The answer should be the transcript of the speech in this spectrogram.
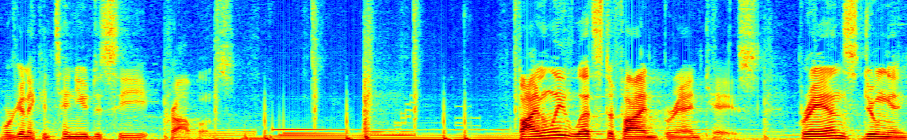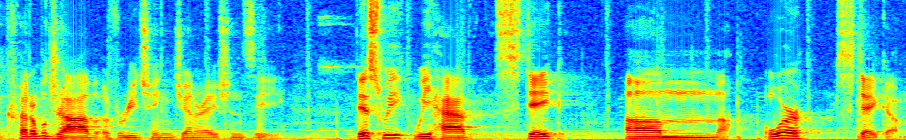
we're gonna continue to see problems. Finally, let's define brand case. Brands doing an incredible job of reaching Generation Z. This week we have Steak Um or Steakum.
